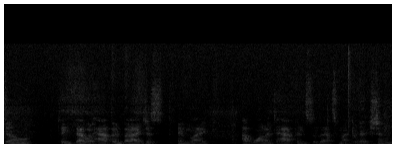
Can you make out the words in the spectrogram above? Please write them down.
don't think that would happen, but I just am like I want it to happen, so that's my prediction.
